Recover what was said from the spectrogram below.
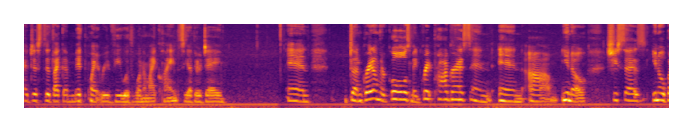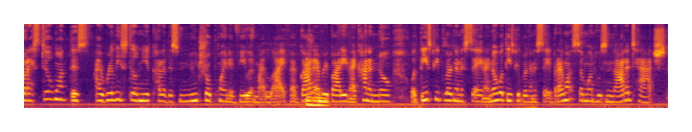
i just did like a midpoint review with one of my clients the other day and done great on their goals, made great progress, and and um, you know, she says, you know, but I still want this. I really still need kind of this neutral point of view in my life. I've got mm-hmm. everybody, and I kind of know what these people are going to say, and I know what these people are going to say. But I want someone who's not attached,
